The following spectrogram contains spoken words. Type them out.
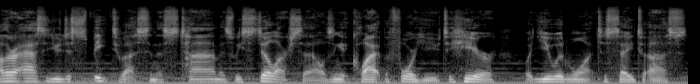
Father, I ask that you just speak to us in this time as we still ourselves and get quiet before you to hear what you would want to say to us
